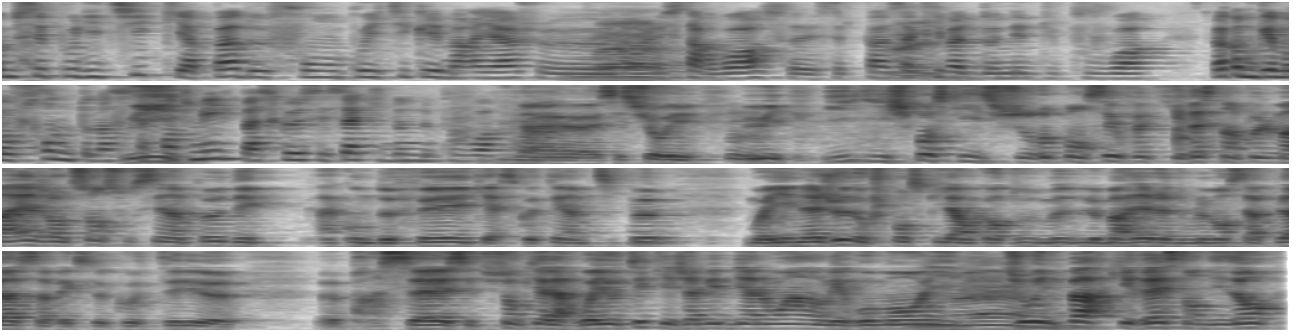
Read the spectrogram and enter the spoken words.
Comme c'est politique, il n'y a pas de fond politique et mariage euh, Ouais. dans les Star Wars. C'est pas ça qui va te donner du pouvoir. C'est pas comme Game of Thrones où t'en as Oui. 50 000 parce que c'est ça qui donne le pouvoir. quoi. Ouais, ouais, c'est sûr, oui. Mm. oui, oui. Il- il- je pense qu'il je repensais au fait qu'il reste un peu le mariage dans le sens où c'est un peu des, un conte de fées qui a ce côté un petit peu moyenâgeux. Donc je pense qu'il a encore double- le mariage a doublement sa place avec ce côté euh, euh, princesse. Et tu sens qu'il y a la royauté qui est jamais bien loin dans les romans. Il y a toujours une part qui reste en disant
